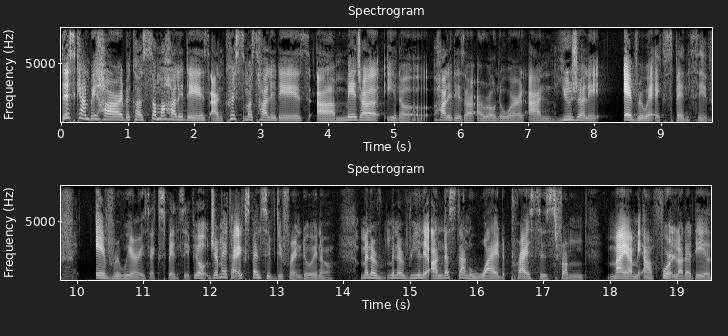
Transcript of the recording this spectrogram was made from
this can be hard because summer holidays and Christmas holidays, um, major, you know, holidays are around the world and usually everywhere expensive. Everywhere is expensive. Yo, Jamaica expensive different though, you know. Men men really understand why the prices from Miami and Fort Lauderdale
